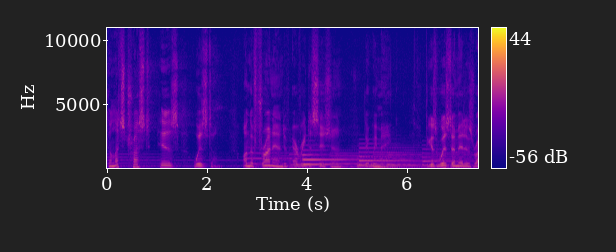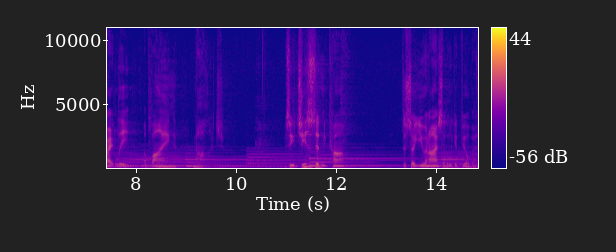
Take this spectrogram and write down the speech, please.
then let's trust His wisdom on the front end of every decision that we make. Because wisdom, it is rightly applying knowledge. see, Jesus didn't come just so you and I, so that we could feel better.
